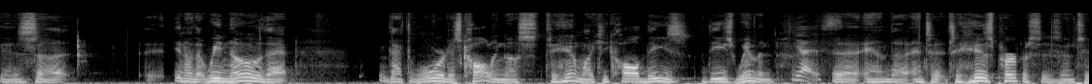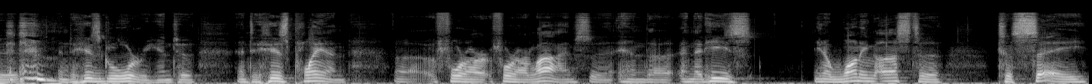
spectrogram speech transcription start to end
is uh, you know that we know that that the Lord is calling us to Him, like He called these these women, Yes. uh, and uh, and to, to His purposes and to and to His glory and to and to His plan uh, for our for our lives, uh, and uh, and that He's you know wanting us to to say,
